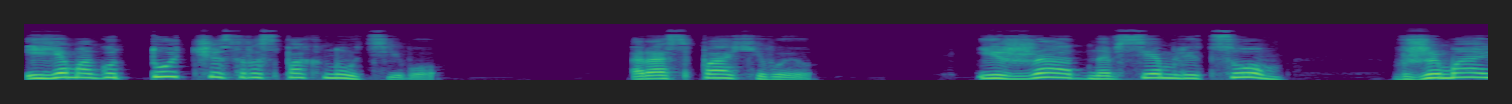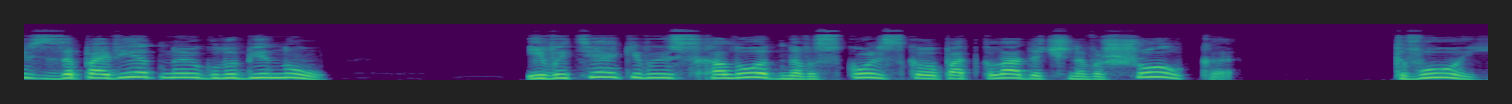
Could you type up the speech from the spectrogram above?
И я могу тотчас распахнуть его. Распахиваю и жадно всем лицом вжимаюсь в заповедную глубину и вытягиваю с холодного скользкого подкладочного шелка твой,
